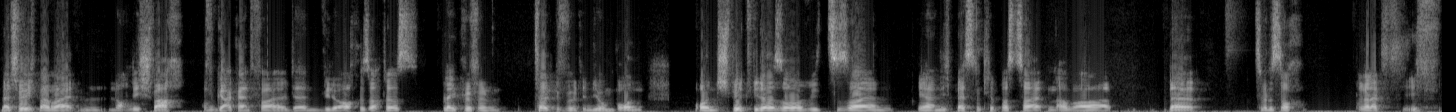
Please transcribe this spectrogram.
Natürlich bei weitem noch nicht schwach, auf gar keinen Fall, denn wie du auch gesagt hast, Blake Griffin fällt gefühlt in Jungbrunnen und spielt wieder so wie zu seinen, ja, nicht besten Clippers-Zeiten, aber ne, zumindest noch relativ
